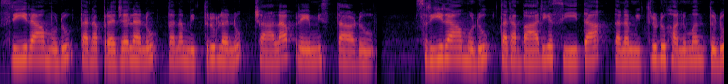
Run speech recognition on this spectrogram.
శ్రీరాముడు తన ప్రజలను తన మిత్రులను చాలా ప్రేమిస్తాడు. శ్రీరాముడు తన భార్య సీత తన మిత్రుడు హనుమంతుడు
